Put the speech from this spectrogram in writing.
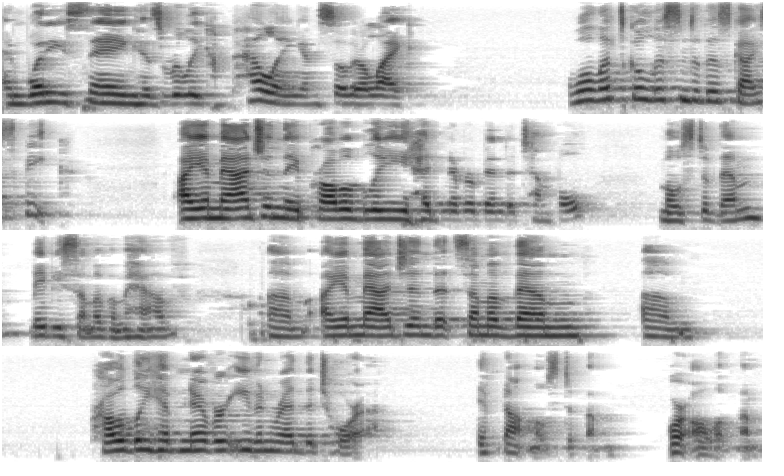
and what he's saying is really compelling. And so they're like, well, let's go listen to this guy speak. I imagine they probably had never been to temple, most of them. Maybe some of them have. Um, I imagine that some of them um, probably have never even read the Torah, if not most of them, or all of them.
